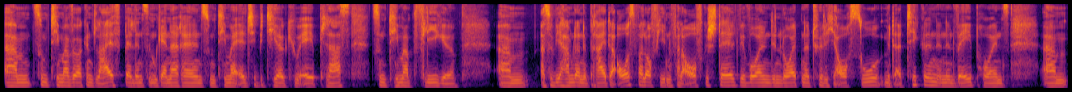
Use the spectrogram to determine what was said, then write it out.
ähm, zum Thema Work-and-Life-Balance im Generellen, zum Thema LGBTQA+, zum Thema Pflege. Ähm, also wir haben da eine breite Auswahl auf jeden Fall aufgestellt. Wir wollen den Leuten natürlich auch so mit Artikeln in den Waypoints ähm,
